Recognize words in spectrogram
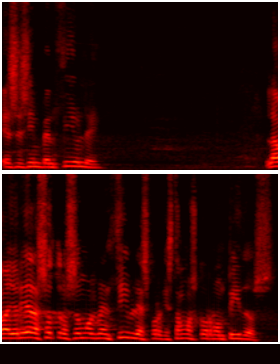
ese es invencible. La mayoría de nosotros somos vencibles porque estamos corrompidos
